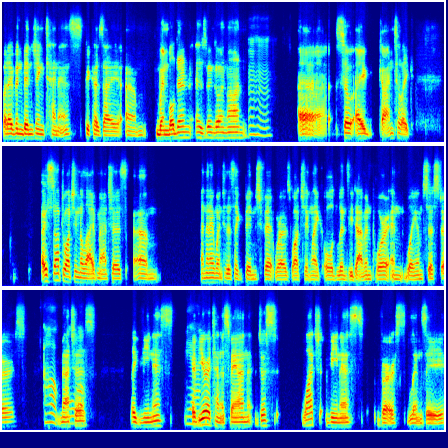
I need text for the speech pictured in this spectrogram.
but I've been binging tennis because I um, Wimbledon has been going on. Mm-hmm. Uh, so I got into like I stopped watching the live matches. Um, and then I went to this like binge fit where I was watching like old Lindsay Davenport and Williams sisters Oh, cool. matches, like Venus. Yeah. If you're a tennis fan, just watch Venus versus Lindsay,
